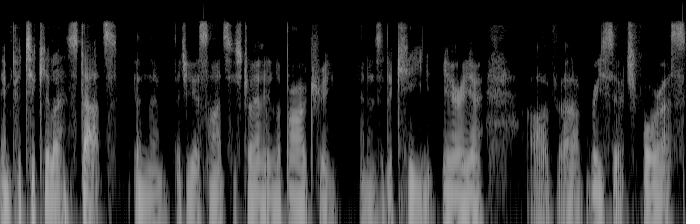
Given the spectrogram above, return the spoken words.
in particular starts in the, the Geoscience Australia laboratory and is a key area of uh, research for us.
